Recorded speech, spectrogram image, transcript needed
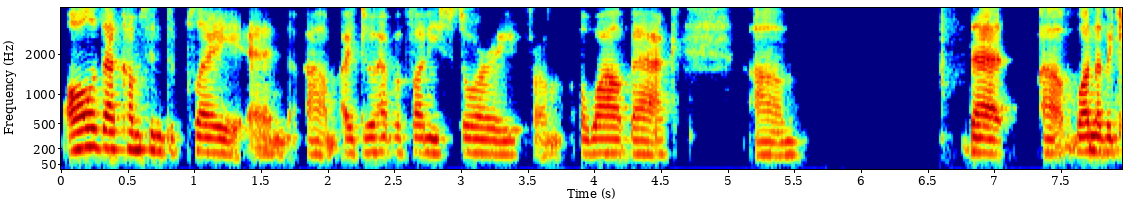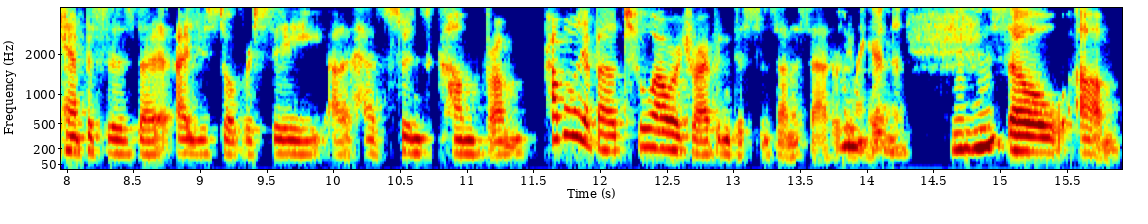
All of that comes into play. And um, I do have a funny story from a while back um, that uh, one of the campuses that I used to oversee uh, had students come from probably about two hour driving distance on a Saturday. Oh my morning. goodness. Mm-hmm. So um,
